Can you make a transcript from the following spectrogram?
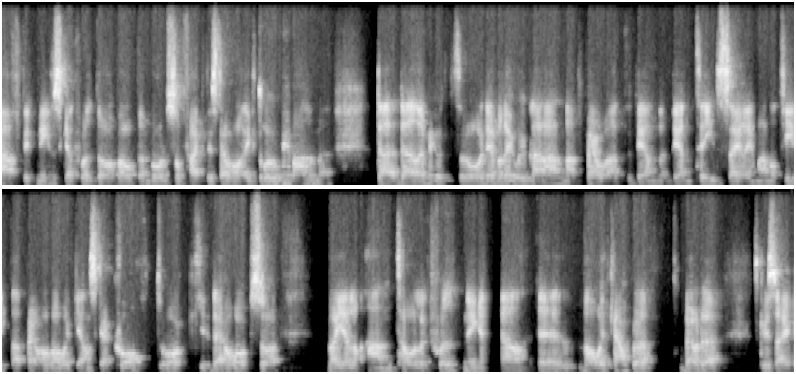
kraftigt minskat skjutvapenvåld som faktiskt då har ägt rum i Malmö. Däremot, och det beror ju bland annat på att den, den tidsserie man har tittat på har varit ganska kort och det har också vad gäller antalet skjutningar eh, varit kanske både ska vi säga,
